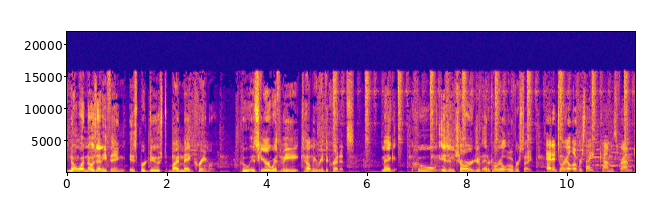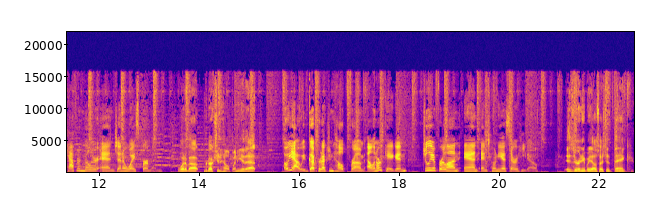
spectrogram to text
no one knows anything is produced by Meg Kramer, who is here with me to help me read the credits. Meg, who is in charge of editorial oversight? Editorial oversight comes from Catherine Miller and Jenna Weiss Berman. What about production help? Any of that? Oh, yeah, we've got production help from Eleanor Kagan, Julia Furlan, and Antonia Cereijido. Is there anybody else I should thank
